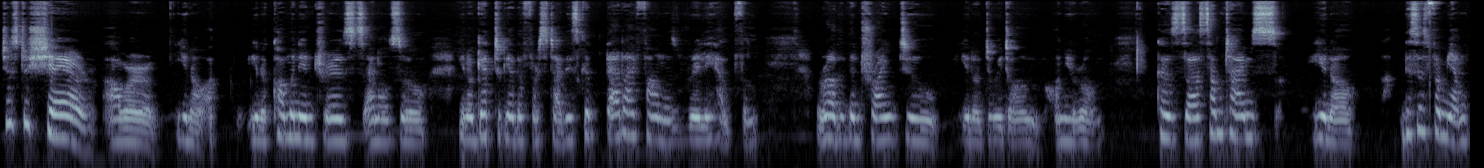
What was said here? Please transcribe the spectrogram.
just to share our, you know, you know, common interests and also, you know, get together for studies. That I found was really helpful, rather than trying to you know do it on on your own because uh, sometimes you know this is for me i'm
